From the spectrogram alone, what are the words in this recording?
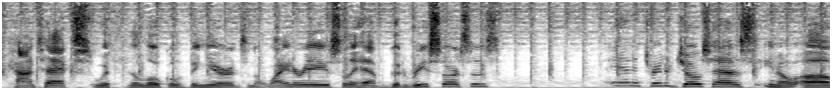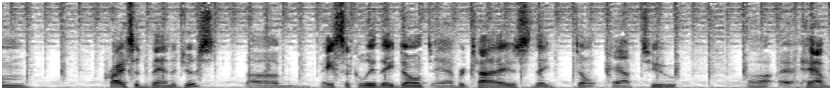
contacts with the local vineyards and the wineries, so they have good resources. And Trader Joe's has, you know, um, price advantages. Uh, basically, they don't advertise. They don't have to uh, have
